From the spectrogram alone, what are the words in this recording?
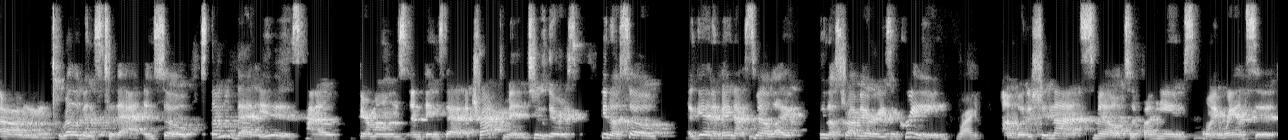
um, relevance to that, and so some of that is kind of pheromones and things that attract men too. There's you know so again, it may not smell like you know strawberries and cream, right um, but it should not smell to Faheem's point rancid.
